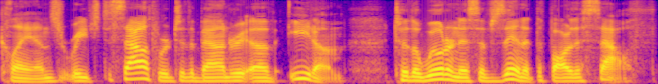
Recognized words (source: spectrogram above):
clans, reached southward to the boundary of Edom, to the wilderness of Zin at the farthest south.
